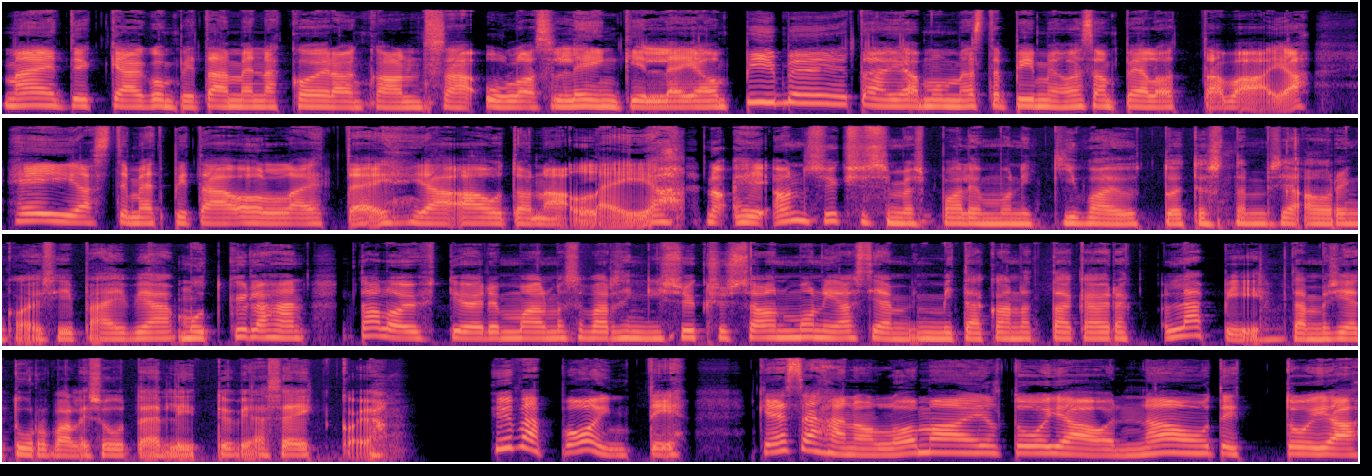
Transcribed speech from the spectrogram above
Mä en tykkää, kun pitää mennä koiran kanssa ulos lenkille ja on pimeetä ja mun mielestä pimeys on pelottavaa ja heijastimet pitää olla, ettei jää auton alle. Ja... No hei, on syksyssä myös paljon moni kiva juttu, että jos on tämmöisiä aurinkoisia päiviä, mutta kyllähän taloyhtiöiden maailmassa varsinkin syksyssä on moni asia, mitä kannattaa käydä läpi, tämmöisiä turvallisuuteen liittyviä seikkoja. Hyvä pointti. Kesähän on lomailtu ja on nautittu ja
